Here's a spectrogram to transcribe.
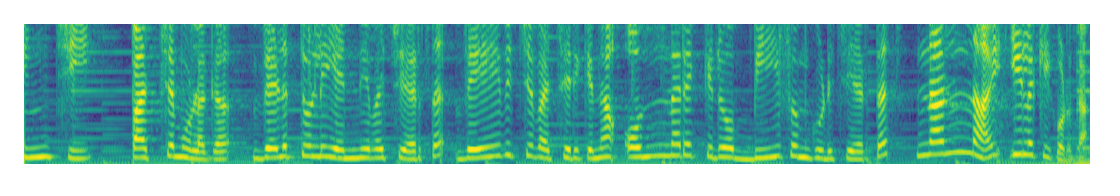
ഇഞ്ചി പച്ചമുളക് വെളുത്തുള്ളി എന്നിവ ചേർത്ത് വേവിച്ച് വച്ചിരിക്കുന്ന ഒന്നര കിലോ ബീഫും കൂടി ചേർത്ത് നന്നായി ഇളക്കി കൊടുക്കാം.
